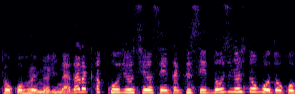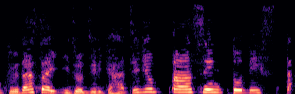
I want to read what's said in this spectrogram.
投稿フォームよりなだらか向上心を選択して、どしどしとご投稿ください。以上、自力80%でした。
